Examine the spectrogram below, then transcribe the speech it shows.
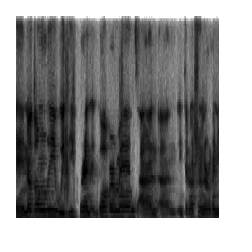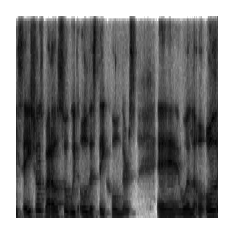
uh, not only with different governments and, and international organizations, but also with all the stakeholders. Uh, well, all,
